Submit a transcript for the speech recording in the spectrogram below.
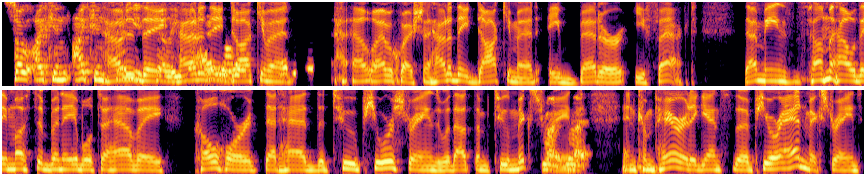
So I can I can how did they Kelly, how did they document? How, I have a question. How did they document a better effect? That means somehow they must have been able to have a cohort that had the two pure strains without the two mixed strains right, right. and compare it against the pure and mixed strains.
